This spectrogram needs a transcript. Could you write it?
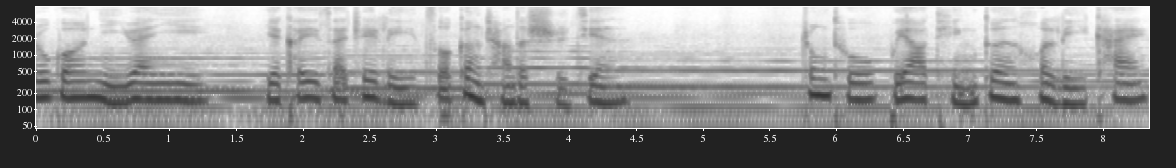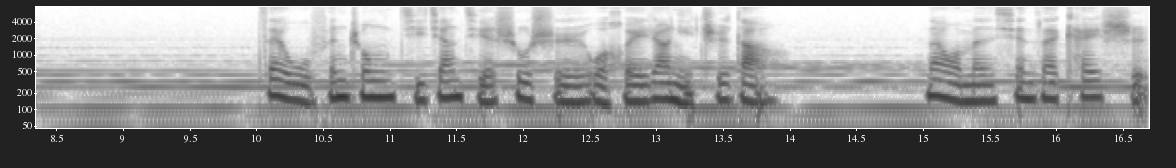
如果你愿意，也可以在这里做更长的时间。中途不要停顿或离开。在五分钟即将结束时，我会让你知道。那我们现在开始。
